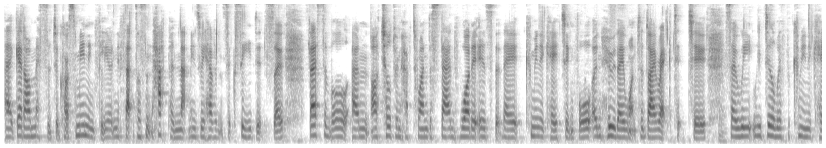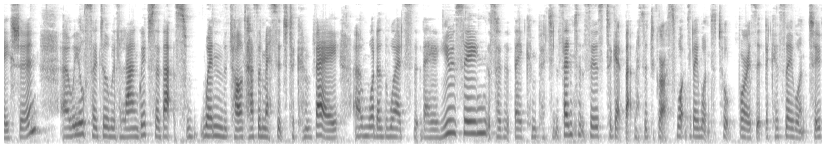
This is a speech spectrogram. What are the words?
uh, get our message across meaningfully. And if that doesn't happen, that means we haven't succeeded. So, first of all, um, our children have to understand what it is that they're communicating for and who they want to direct it to. Mm. So, we, we deal with the communication. Uh, we also deal with language. So, that's when the child has a message to convey. Um, what are the words that they are using so that they can put in sentences to get that message across? What do they want to talk for? Is it because they want to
